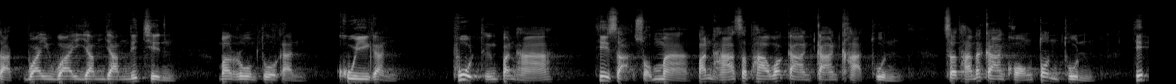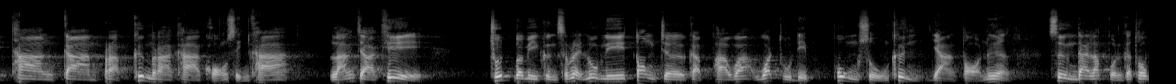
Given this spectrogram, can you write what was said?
สัตย์ไวๆยำยำนิชชิน มารวมตัวกัน คุยกัน พูดถึงปัญหาที่สะสมมาปัญหาสภาวะการการขาดทุน สถานการณ์ของต้นทุน ทิศทางการปรับขึ้นราคาของสินค้า หลังจากที่ ชุดบะหมี่กึ่งสำเร็จรูปนี้ต้องเจอกับภาวะวัตถุดิบพุ่งสูงขึ้นอย่างต่อเนื่อง ซึ่งได้รับผลกระทบ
